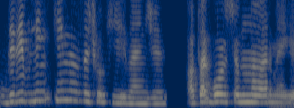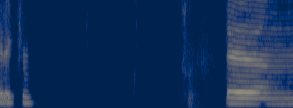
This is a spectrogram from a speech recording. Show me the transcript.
Driblingimiz de çok iyi bence. Atak pozisyonuna vermeye gerek yok. Eee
